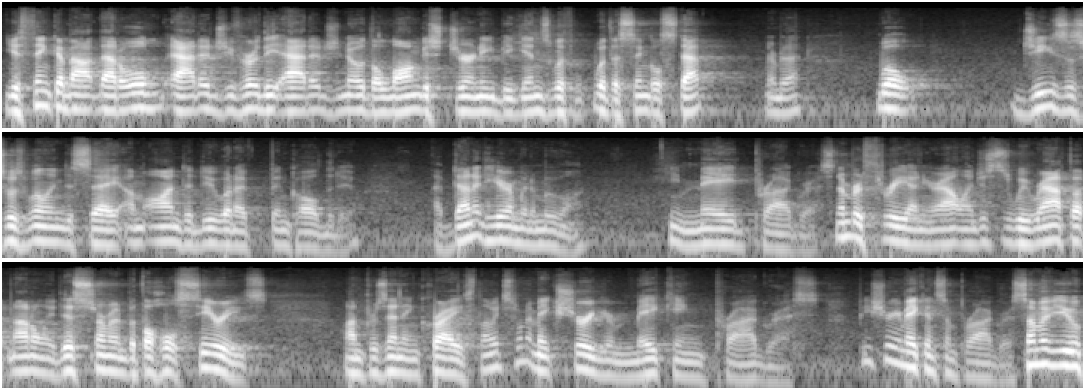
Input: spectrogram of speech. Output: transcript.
You think about that old adage, you've heard the adage, you know, the longest journey begins with, with a single step. Remember that? Well, Jesus was willing to say, I'm on to do what I've been called to do. I've done it here, I'm going to move on. He made progress. Number three on your outline, just as we wrap up not only this sermon, but the whole series on presenting Christ, let me just want to make sure you're making progress. Be sure you're making some progress. Some of you,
